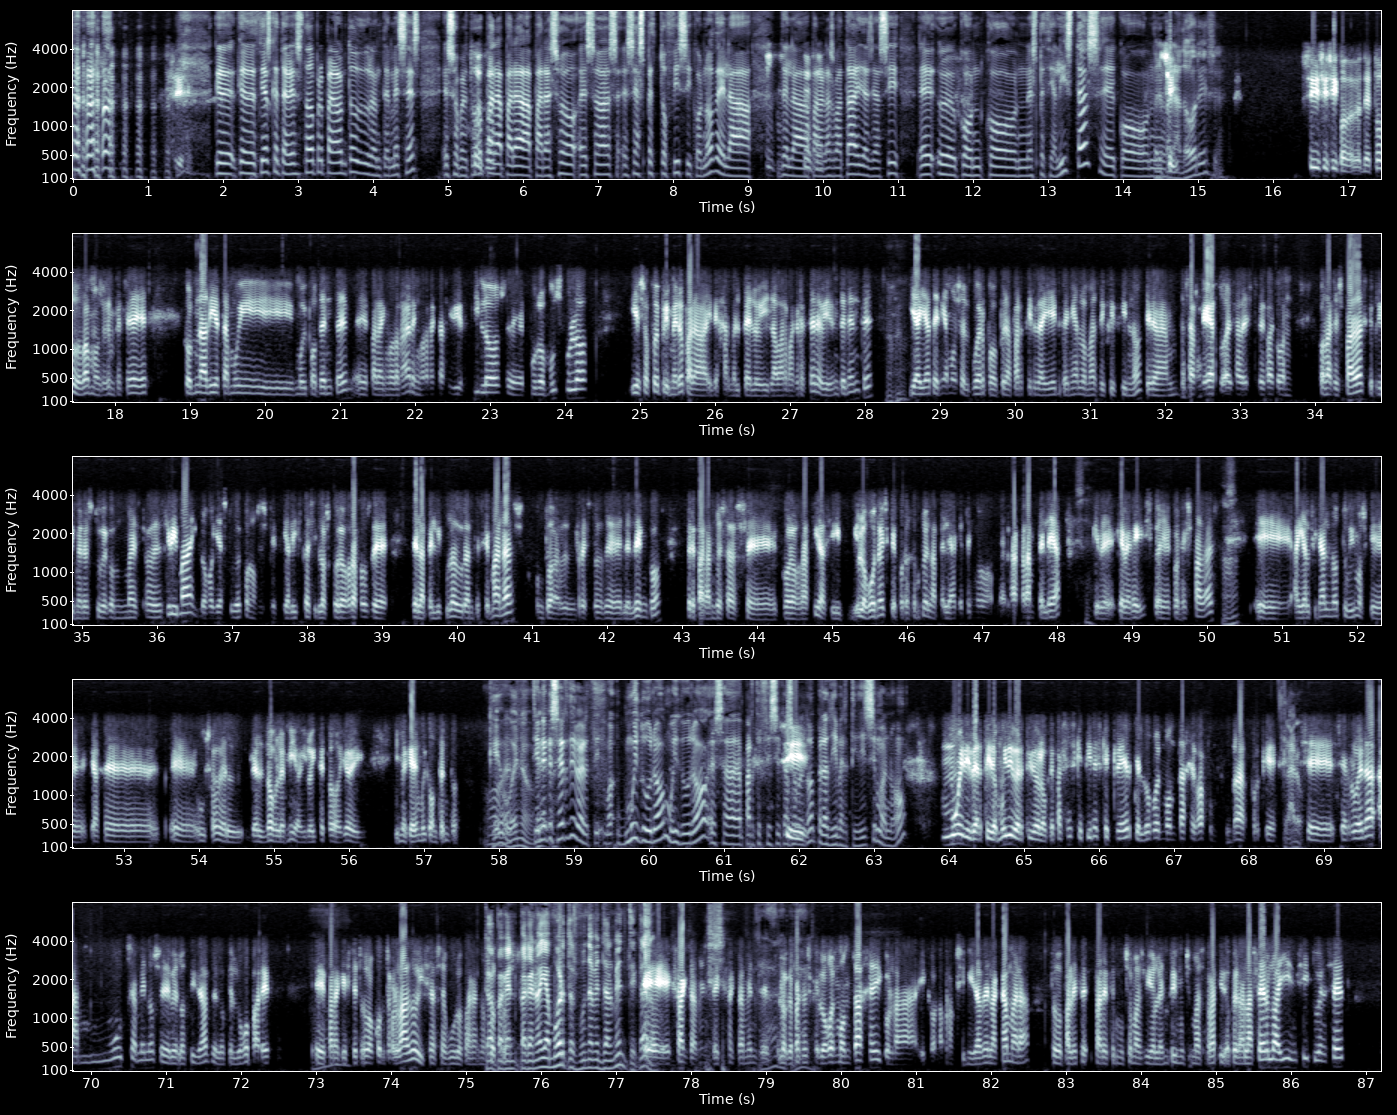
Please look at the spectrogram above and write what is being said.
sí. que, que decías que te habías estado preparando durante meses, eh, sobre todo para, para, para eso, esas- ese aspecto físico, ¿no? De la, de la, para las batallas y así, Eh, eh, con, con especialistas, eh, con Preparadores. Sí, sí, sí, de todo, vamos. Empecé con una dieta muy muy potente eh, para engordar, engordé casi 10 kilos, eh, puro músculo, y eso fue primero para dejarme el pelo y la barba crecer, evidentemente, y ahí ya teníamos el cuerpo, pero a partir de ahí tenía lo más difícil, ¿no? Que era desarrollar toda esa destreza con, con las espadas, que primero estuve con un maestro de esgrima y luego ya estuve con los especialistas y los coreógrafos de, de la película durante semanas, junto al resto del elenco, preparando esas eh, coreografías. Y, y lo bueno es que, por ejemplo, en la pelea que tengo, en la gran pelea que, ve- que veréis eh, con espadas, eh, ahí al final no tuvimos que, que hacer eh, uso del, del doble mío y lo hice todo yo y, y me quedé muy contento. Qué bueno. Tiene que ser divertido, muy duro, muy duro, esa parte física Sí. sobre todo, pero divertidísimo, ¿no? Muy divertido, muy divertido. Lo que pasa es que tienes que creer que luego el montaje va a funcionar, porque Claro. se, se rueda a mucha menos eh, velocidad de lo que luego parece, eh, para que esté todo controlado y sea seguro para nosotros. Claro, para, que, para que no haya muertos, fundamentalmente, claro. Eh, exactamente, exactamente. Claro, Lo que pasa es que luego en montaje y con la y con la proximidad de la cámara todo parece parece mucho más violento y mucho más rápido, pero al hacerlo allí in situ en set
